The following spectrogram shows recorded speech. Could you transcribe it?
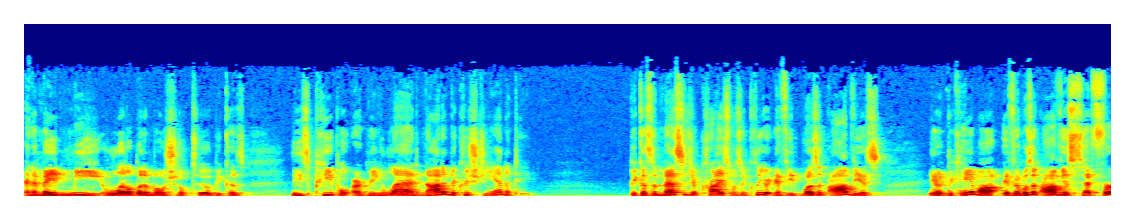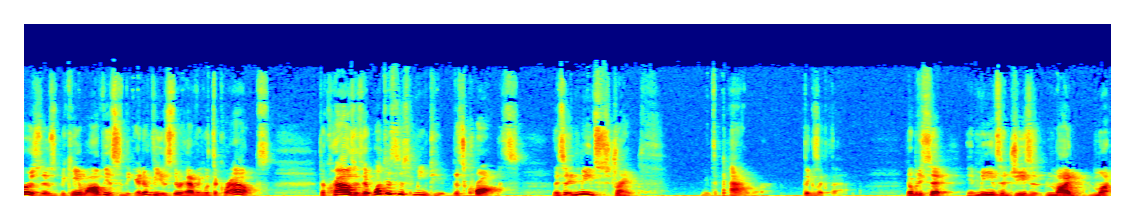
and it made me a little bit emotional too because these people are being led not into Christianity because the message of Christ wasn't clear, and if it wasn't obvious, it became if it wasn't obvious at first, it became obvious in the interviews they're having with the crowds. The crowds they said, "What does this mean to you? This cross?" They said, "It means strength, it means power, things like that." Nobody said it means that Jesus, my, my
